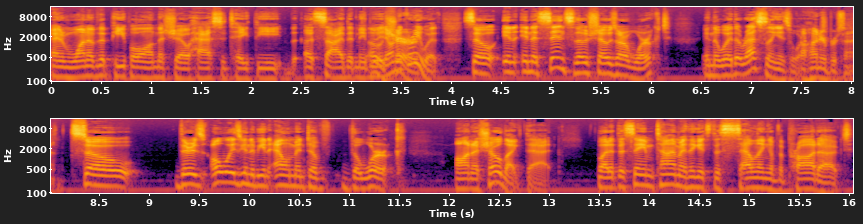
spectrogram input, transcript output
and one of the people on the show has to take the a side that maybe Oh, they don't sure. agree with. So in in a sense, those shows are worked in the way that wrestling is worked. 100% So there's always going to be an element of the work on a show like that. But at the same time, I think it's the selling of the product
